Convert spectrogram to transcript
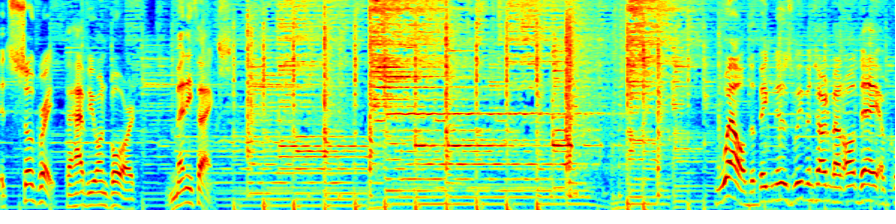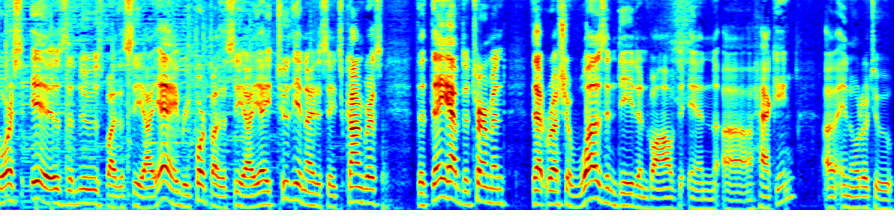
It's so great to have you on board. Many thanks. Well, the big news we've been talking about all day, of course, is the news by the CIA, report by the CIA to the United States Congress that they have determined that Russia was indeed involved in uh, hacking uh, in order to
